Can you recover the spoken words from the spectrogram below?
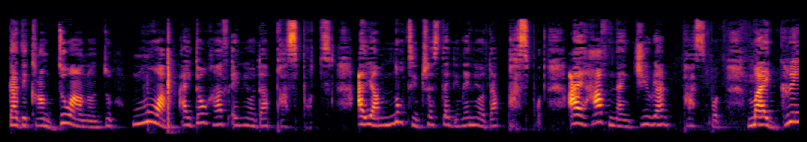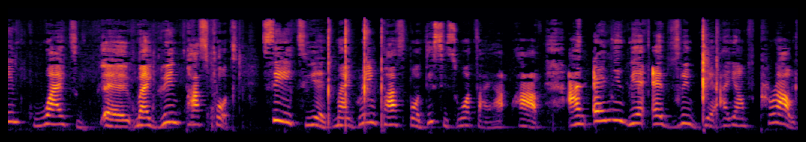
that they can do and undo. More i don't have any other passport. I am not interested in any other passport. I have nigerian passport. My green white uh, my green passport. See it here. My green passport. This is what i ha have. And anywhere everywhere i am proud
